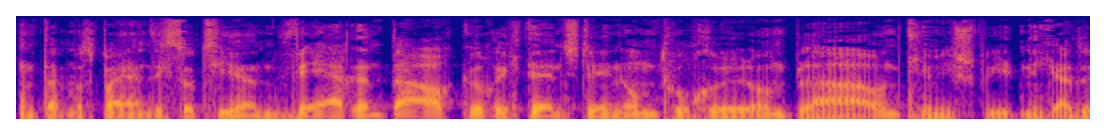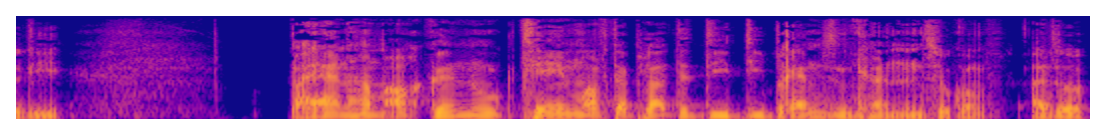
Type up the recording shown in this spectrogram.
Und dann muss Bayern sich sortieren, während da auch Gerüchte entstehen um Tuchel und bla und Kimmich spielt nicht. Also die Bayern haben auch genug Themen auf der Platte, die die bremsen können in Zukunft. Also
